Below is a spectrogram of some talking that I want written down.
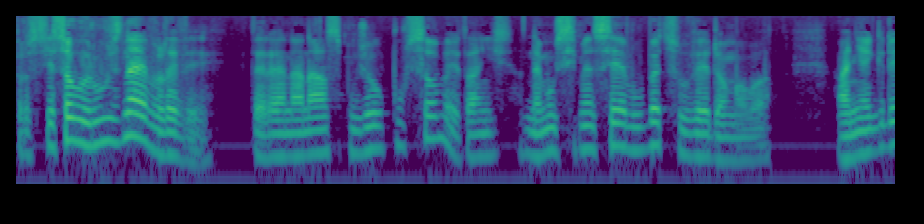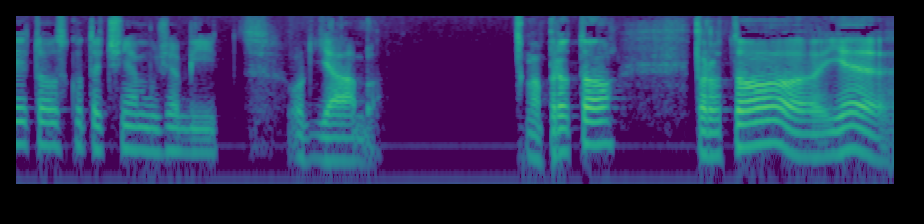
prostě jsou různé vlivy, které na nás můžou působit. Ani nemusíme si je vůbec uvědomovat. A někdy to skutečně může být od ďábla. A proto, proto je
